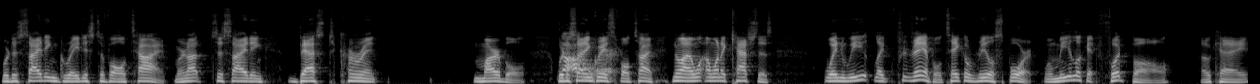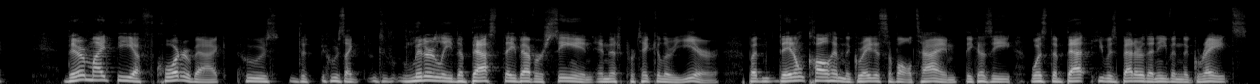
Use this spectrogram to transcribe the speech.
We're deciding greatest of all time. We're not deciding best current marble. We're No, deciding greatest of all time. No, I, want to catch this. When we like, for example, take a real sport. When we look at football, okay, there might be a quarterback who's the who's like literally the best they've ever seen in this particular year, but they don't call him the greatest of all time because he was the bet he was better than even the greats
